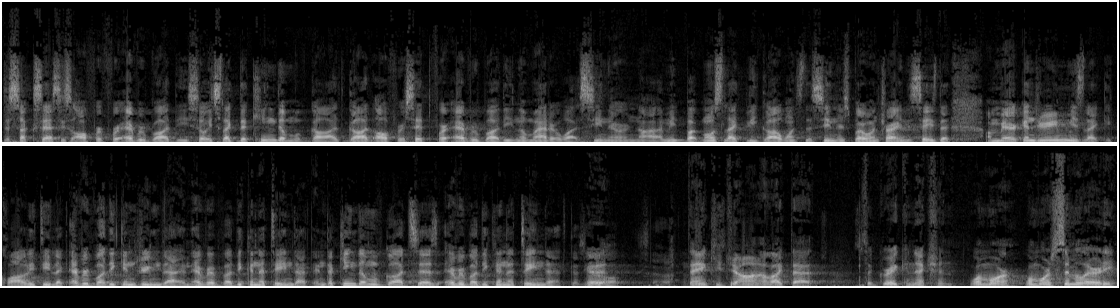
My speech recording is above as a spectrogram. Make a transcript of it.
the success is offered for everybody. So it's like the kingdom of God. God offers it for everybody, no matter what, sinner or not. I mean, but most likely God wants the sinners. But what I'm trying to say is that American Dream is like equality. Like everybody can dream that, and everybody can attain that. And the kingdom of God says everybody can attain that because you Good. know. Thank you, John. I like that. It's a great connection. One more. One more similarity.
